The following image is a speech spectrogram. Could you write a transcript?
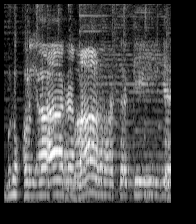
બોલો ખોડિયાર જય.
